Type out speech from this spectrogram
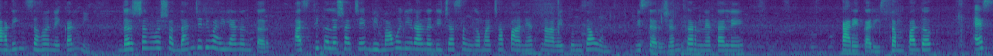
आदींसह अनेकांनी दर्शन व श्रद्धांजली वाहिल्यानंतर अस्थि कलशाचे भीमा व नीरा नदीच्या संगमाच्या पाण्यात नावेतून जाऊन विसर्जन करण्यात आले. कार्यकारी संपादक S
